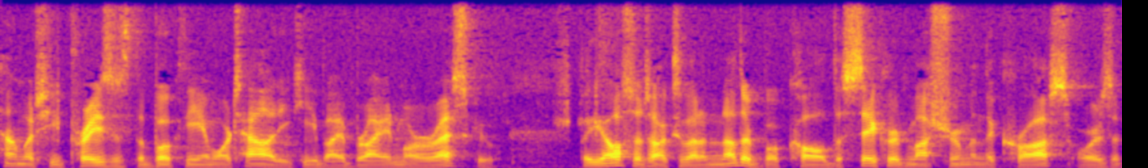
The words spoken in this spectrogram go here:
how much he praises the book The Immortality Key by Brian Muraresku, but he also talks about another book called The Sacred Mushroom and the Cross, or is it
